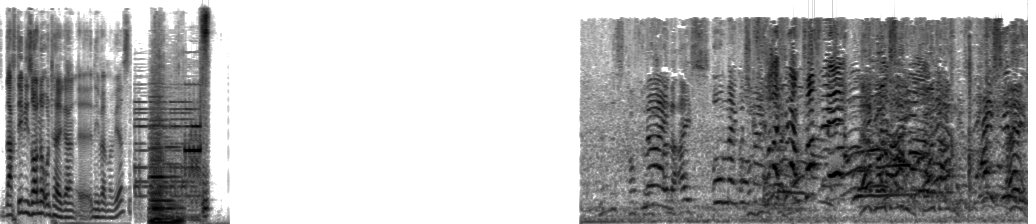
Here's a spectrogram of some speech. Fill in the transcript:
Nachdem die Sonne untergegangen. Äh, nee, warte mal, wie heißt das? Nein! Eis. Oh mein Gott, ich kann Bruder, ich bin am Pfosten, ey! Hey, für Abend. Hey!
